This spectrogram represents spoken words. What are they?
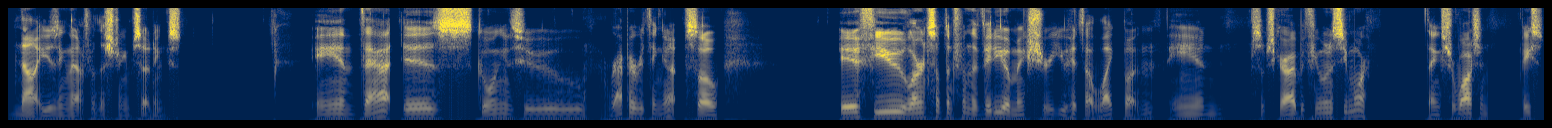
not using that for the stream settings. And that is going to wrap everything up. So if you learned something from the video, make sure you hit that like button and subscribe if you want to see more. Thanks for watching. Peace.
